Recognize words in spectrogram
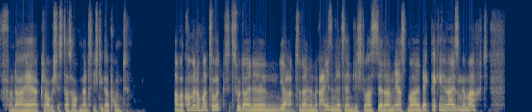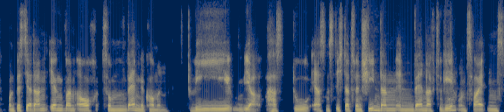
Von daher glaube ich, ist das auch ein ganz wichtiger Punkt. Aber kommen wir nochmal zurück zu deinen, ja, zu deinen Reisen letztendlich. Du hast ja dann erstmal Backpacking-Reisen gemacht und bist ja dann irgendwann auch zum Van gekommen. Wie, ja, hast du erstens dich dazu entschieden, dann in Vanlife zu gehen und zweitens,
